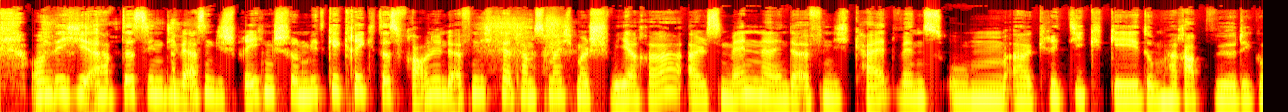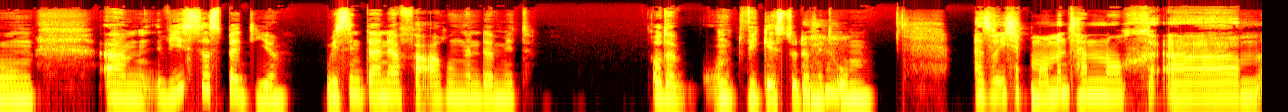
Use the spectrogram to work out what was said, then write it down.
und ich habe das in diversen Gesprächen schon mitgekriegt, dass Frauen in der Öffentlichkeit haben es manchmal schwerer als Männer in der Öffentlichkeit, wenn es um äh, Kritik geht, um Herabwürdigung. Ähm, wie ist das bei dir? Wie sind deine Erfahrungen damit? Oder und wie gehst du damit mhm. um? Also ich habe momentan noch ähm,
